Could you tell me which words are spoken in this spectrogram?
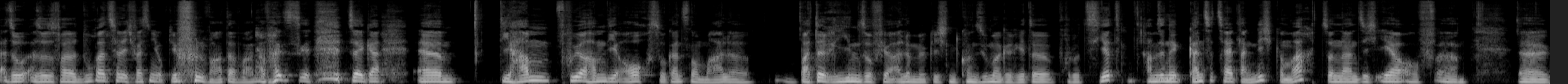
Also, also das war Duracell, ich weiß nicht, ob die von Warta waren, aber ist, ist ja egal. Ähm, die haben, früher haben die auch so ganz normale Batterien so für alle möglichen Konsumergeräte produziert. Haben sie eine ganze Zeit lang nicht gemacht, sondern sich eher auf äh, äh,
